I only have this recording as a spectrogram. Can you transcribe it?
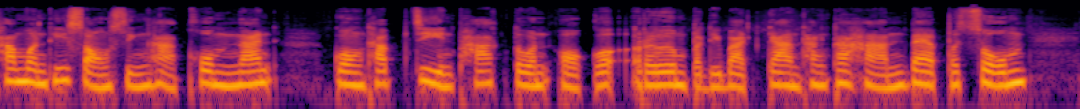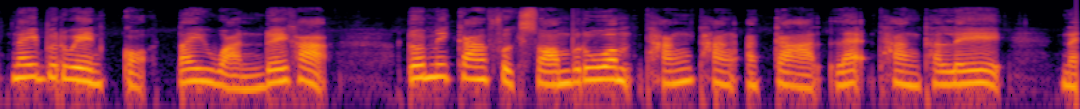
ค่ำวันที่ 2 สิงหาคมนั้น กองทัพจีนภาคตะวันออกก็เริ่มปฏิบัติการทางทหารแบบผสม ในบริเวณเกาะไต้หวันด้วยค่ะ โดยมีการฝึกซ้อมร่วมทั้งทางอากาศและทางทะเล ใน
